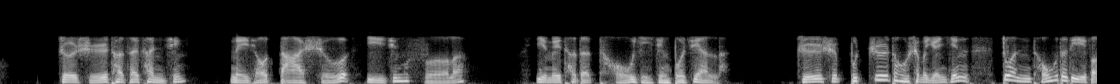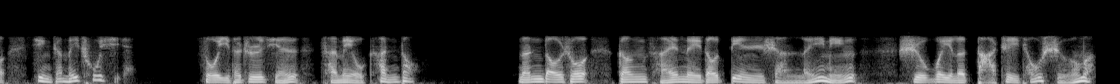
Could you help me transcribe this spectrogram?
这时他才看清，那条大蛇已经死了，因为它的头已经不见了。只是不知道什么原因，断头的地方竟然没出血，所以他之前才没有看到。难道说刚才那道电闪雷鸣是为了打这条蛇吗？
